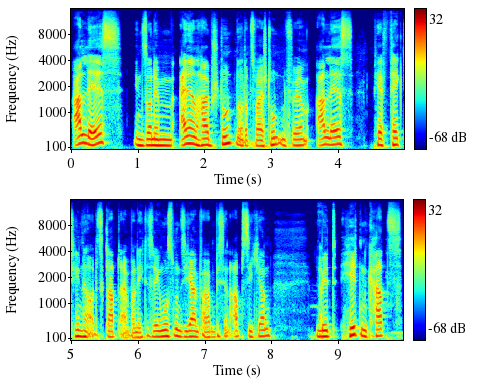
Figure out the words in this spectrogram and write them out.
alles in so einem eineinhalb Stunden oder zwei Stunden Film alles perfekt hinhaut. Das klappt einfach nicht. Deswegen muss man sich einfach ein bisschen absichern mit Hidden Cuts.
